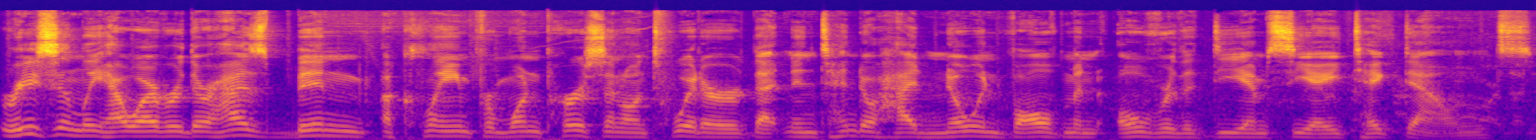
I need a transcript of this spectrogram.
Recently, however, there has been a claim from one person on Twitter that Nintendo had no involvement over the DMCA takedowns.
